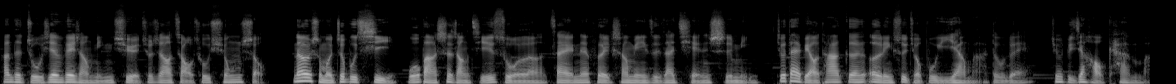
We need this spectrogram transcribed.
它的主线非常明确，就是要找出凶手。那为什么这部戏我把社长解锁了，在 Netflix 上面一直在前十名，就代表它跟二零四九不一样嘛，对不对？就比较好看嘛。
